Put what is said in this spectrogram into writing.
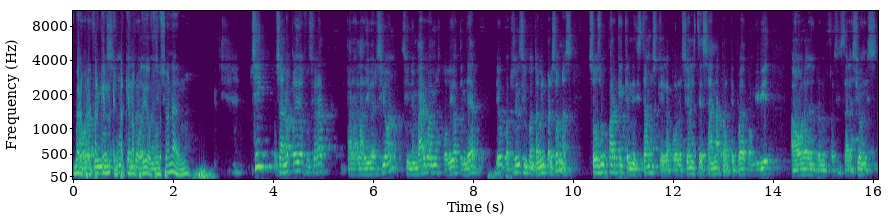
Bueno, pero el parque, el parque no ha podido funcionar, ¿no? Sí, o sea, no ha podido funcionar para la diversión, sin embargo, hemos podido atender, digo, 450 mil personas. Somos un parque que necesitamos que la población esté sana para que pueda convivir ahora dentro de nuestras instalaciones.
